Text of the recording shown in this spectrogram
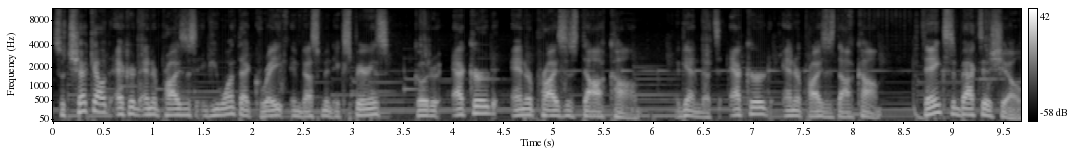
So check out Eckard Enterprises if you want that great investment experience. Go to EckardEnterprises.com. Again, that's EckardEnterprises.com. Thanks and back to the show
